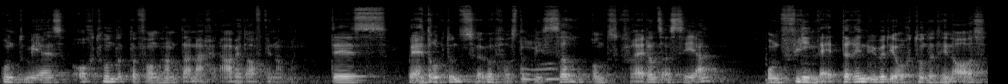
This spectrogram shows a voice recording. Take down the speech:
Und mehr als 800 davon haben danach Arbeit aufgenommen. Das beeindruckt uns selber fast ein ja. bisschen und freut uns auch sehr. Und vielen weiteren über die 800 hinaus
